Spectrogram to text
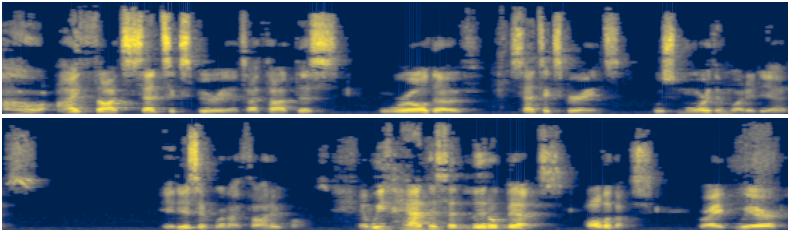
oh, I thought sense experience, I thought this world of sense experience was more than what it is. It isn't what I thought it was. And we've had this in little bits, all of us, right? Where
